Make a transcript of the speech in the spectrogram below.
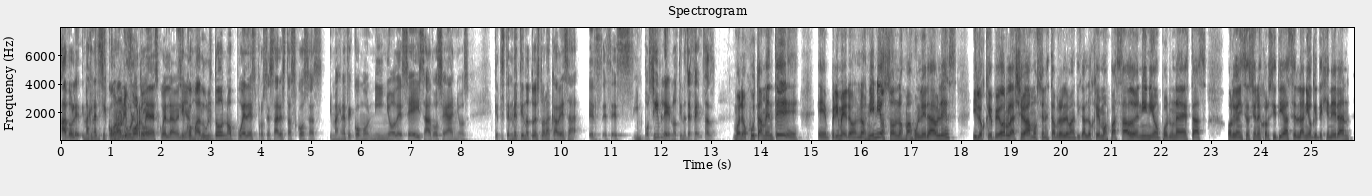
adolescente. Imagínate si como Con adulto. uniforme de escuela Si venían. como adulto no puedes procesar estas cosas, imagínate como niño de 6 a 12 años que te estén metiendo todo esto a la cabeza. Es, es- es imposible, no tienes defensas. Bueno, justamente, eh, primero, los niños son los más vulnerables y los que peor la llevamos en esta problemática. Los que hemos pasado de niño por una de estas organizaciones coercitivas, el daño que te generan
